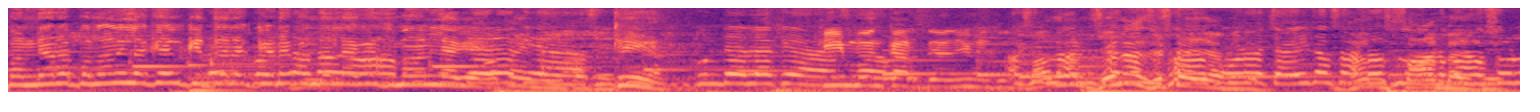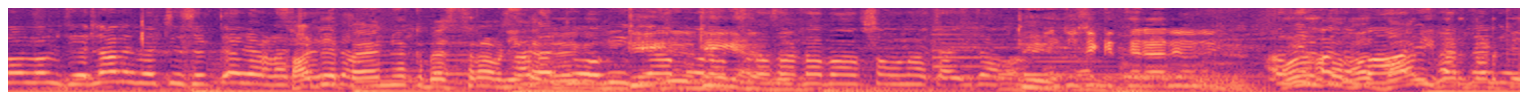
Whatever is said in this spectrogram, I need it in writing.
ਬੰਦਿਆਂ ਦਾ ਪਤਾ ਨਹੀਂ ਲੱਗਿਆ ਕਿੱਥੇ ਕਿਹੜੇ ਬੰਦੇ ਲੈ ਕੇ ਸਮਾਨ ਲੈ ਗਏ। ਠੀਕ ਹੈ। ਗੁੰਡੇ ਲੈ ਕੇ ਆਏ ਕੀ। ਮੰਗ ਕਰਦੇ ਆ ਜੀ ਹੁਣ ਤੁਸੀਂ? ਜੇਲ੍ਹਾਂ ਸਿੱਟਿਆ ਜਾਵੇ। ਚਾਹੀਦਾ ਸਾਡਾ ਸਮਾਨ ਵਾਪਸ। ਉਹਨਾਂ ਨੂੰ ਜੇਲ੍ਹਾਂ ਦੇ ਵਿੱਚ ਹੀ ਸਿੱਟਿਆ ਜਾਣਾ ਸਾਡੇ ਚਾਹੀਦਾ। ਪੈਰ ਨੂੰ ਇੱਕ ਬਿਸਤਰਾ ਵੀ ਨਹੀਂ ਸਾਡਾ ਜੋ ਵੀ ਗਿਆ ਠੀਕ ਹੈ। ਸਾਡਾ ਵਾਪਸ ਆਉਣਾ ਚਾਹੀਦਾ ਵਾ। ਹੁਣ ਤੁਸੀਂ ਕਿੱਥੇ ਰਹਿ ਰਹੇ ਹੋ ਜੀ? ਅਸੀਂ ਬਸ ਬਾਹਰ ਹੀ ਖੜ ਕੇ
